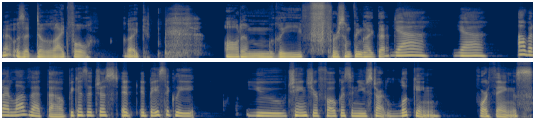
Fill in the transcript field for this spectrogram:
that was a delightful, like autumn leaf or something like that. Yeah. Yeah. Oh, but I love that though, because it just, it, it basically, you change your focus and you start looking for things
